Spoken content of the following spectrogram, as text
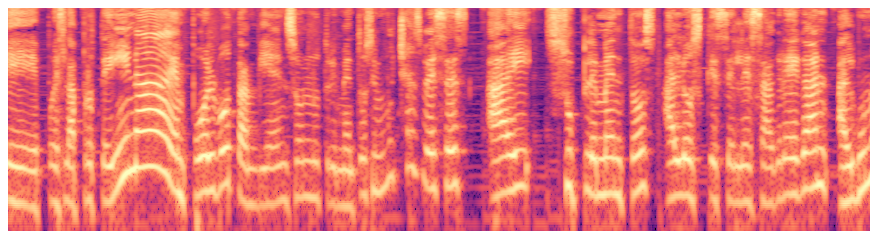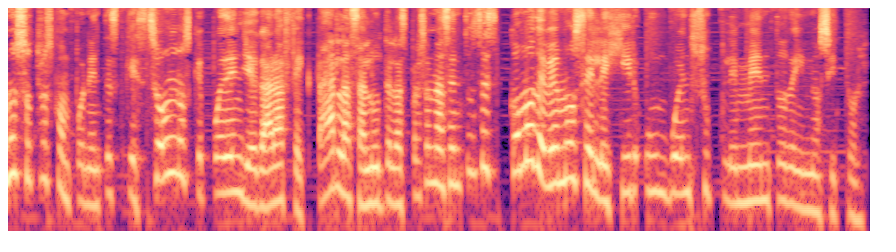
eh, pues la proteína en polvo también son nutrimentos y muchas veces hay suplementos a los que se les agregan algunos otros componentes que son los que pueden llegar a afectar la salud de las personas. Entonces, ¿cómo debemos elegir un buen suplemento de inositol?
